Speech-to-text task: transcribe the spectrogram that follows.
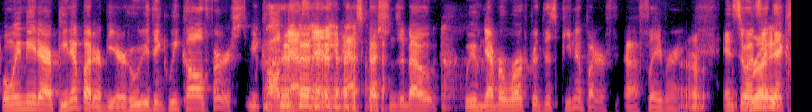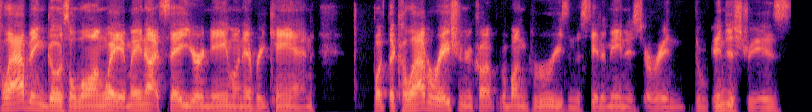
when we made our peanut butter beer, who do you think we called first? We called Mast Landing and asked questions about we've never worked with this peanut butter uh, flavoring. Uh, and so it's right. like that collabing goes a long way. It may not say your name on every can, but the collaboration among breweries in the state of Maine is or in the industry is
